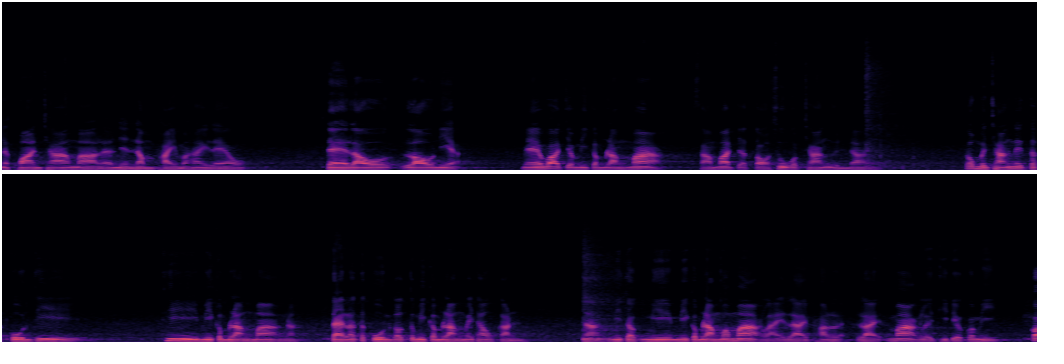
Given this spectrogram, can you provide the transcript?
นควานช้างมาแล้วเนี่ยนำภัยมาให้แล้ว แต่เราเราเนี่ยแม้ว่าจะมีกำลังมาก สามารถจะต่อสู้กับช้างอื่นได้ ต้องเป็นช้างในตระกูลที่ที่มีกำลังมากนะแต่ละตระกูลก็จะมีกำลังไม่เท่ากันนะมีตระมีมีกำลังมากๆหลายหลายพันหลายมากเลยทีเดียวก็มี ก็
